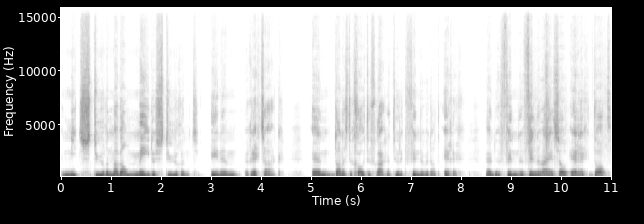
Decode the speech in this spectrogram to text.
niet sturend, maar wel medesturend in een rechtszaak. En dan is de grote vraag natuurlijk, vinden we dat erg? En vinden wij het zo erg dat,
